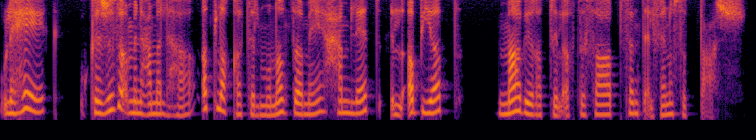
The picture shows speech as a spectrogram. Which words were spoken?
ولهيك وكجزء من عملها أطلقت المنظمة حملة الأبيض ما بيغطي الاغتصاب سنة 2016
